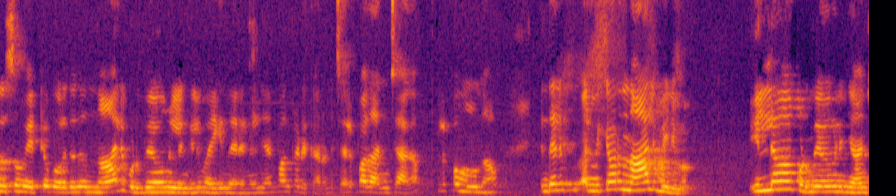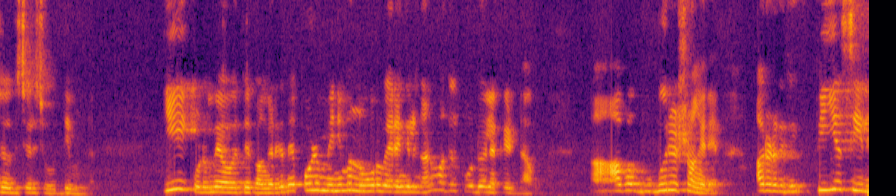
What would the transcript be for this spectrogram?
ദിവസവും ഏറ്റവും കുറഞ്ഞത് നാല് കുടുംബയോഗങ്ങളിലെങ്കിലും വൈകുന്നേരങ്ങളിൽ ഞാൻ പങ്കെടുക്കാറുണ്ട്. ചിലപ്പോൾ അത് അഞ്ചാകാം ചിലപ്പോൾ മൂന്നാകും. എന്തായാലും മിക്കവാറും നാല് മിനിമം എല്ലാ കുടുംബയോഗങ്ങളും ഞാൻ ചോദിച്ചൊരു ചോദ്യമുണ്ട്. ഈ കുടുംബയോഗത്തിൽ പങ്കെടുക്കുന്നത് എപ്പോഴും മിനിമം നൂറ് പേരെങ്കിലും കാണും അതിൽ കൂടുതലൊക്കെ ഉണ്ടാവും. അപ്പോൾ ഭൂരിപക്ഷം അങ്ങനെയാണ് അവരോട് പി എസ് സിയിൽ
